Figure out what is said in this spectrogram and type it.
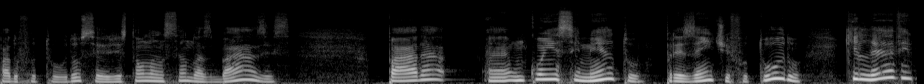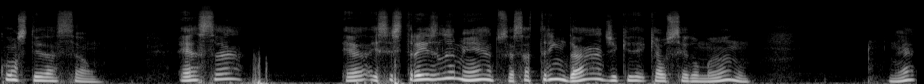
para o futuro, ou seja, estão lançando as bases para é, um conhecimento presente e futuro que leve em consideração essa, é, esses três elementos, essa trindade que, que é o ser humano, né?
